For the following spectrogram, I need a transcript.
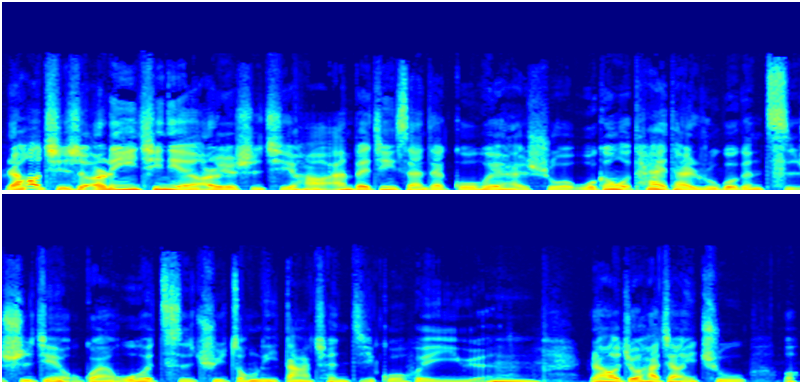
然后，其实二零一七年二月十七号，安倍晋三在国会还说：“我跟我太太如果跟此事件有关，我会辞去总理大臣及国会议员。”嗯。然后就他这样一出，哦，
